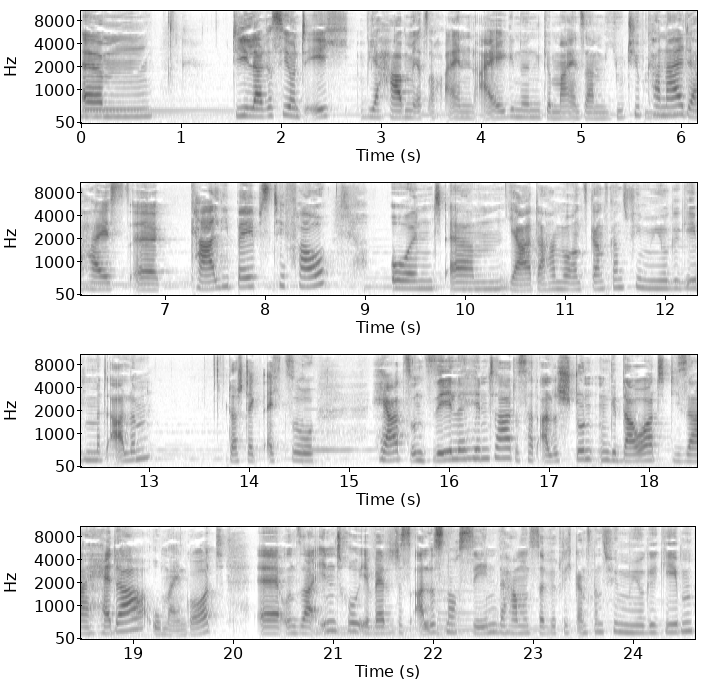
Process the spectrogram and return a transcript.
Ähm, die Larissi und ich, wir haben jetzt auch einen eigenen gemeinsamen YouTube-Kanal, der heißt äh, Kali Babes TV. Und ähm, ja, da haben wir uns ganz, ganz viel Mühe gegeben mit allem. Da steckt echt so Herz und Seele hinter. Das hat alles Stunden gedauert. Dieser Header, oh mein Gott, äh, unser Intro, ihr werdet das alles noch sehen. Wir haben uns da wirklich ganz, ganz viel Mühe gegeben.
